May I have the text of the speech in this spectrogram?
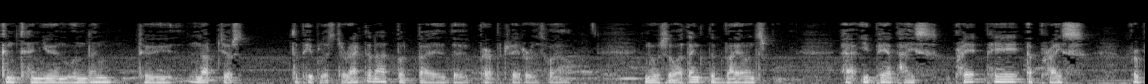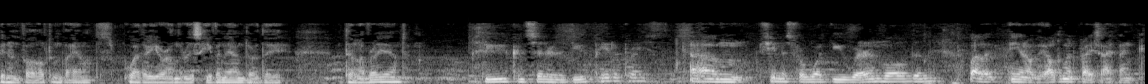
continuing wounding to not just the people it's directed at, but by the perpetrator as well. You know, so I think that violence, uh, you pay a price, pay, pay a price for being involved in violence, whether you're on the receiving end or the delivery end. Do you consider that you've paid a price? Um, Seamus, for what you were involved in? Well, you know, the ultimate price, I think,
